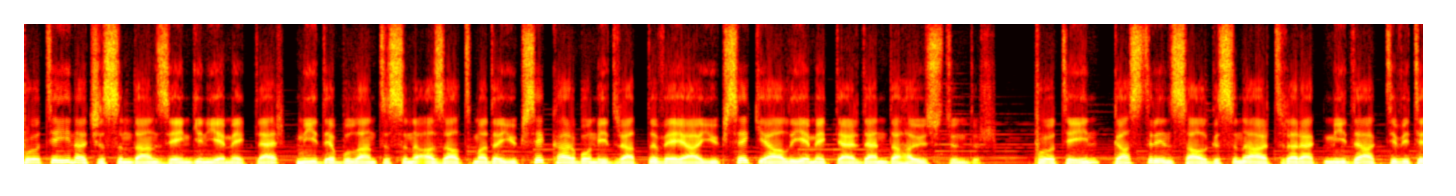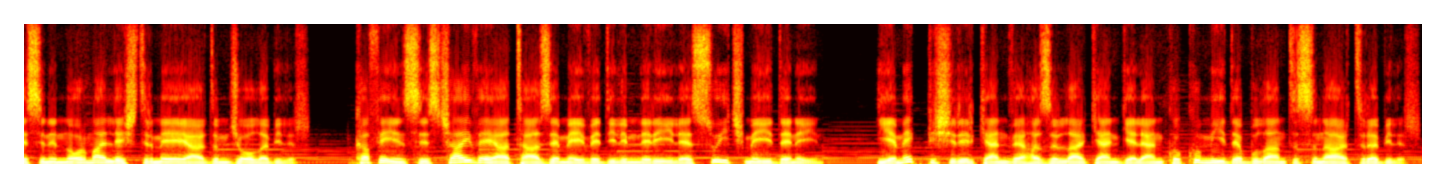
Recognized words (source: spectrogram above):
Protein açısından zengin yemekler, mide bulantısını azaltmada yüksek karbonhidratlı veya yüksek yağlı yemeklerden daha üstündür. Protein, gastrin salgısını artırarak mide aktivitesini normalleştirmeye yardımcı olabilir. Kafeinsiz çay veya taze meyve dilimleri ile su içmeyi deneyin. Yemek pişirirken ve hazırlarken gelen koku mide bulantısını artırabilir.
